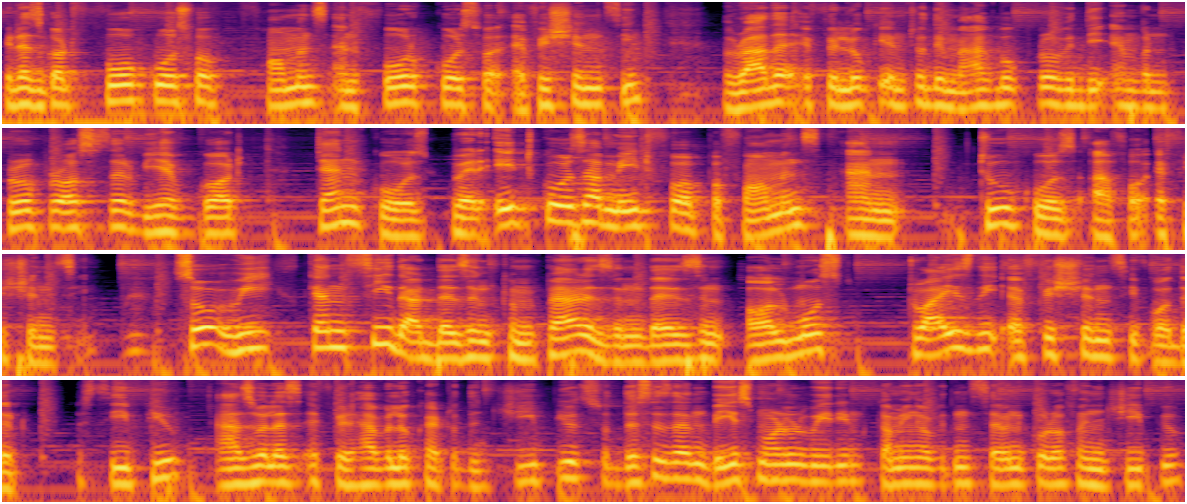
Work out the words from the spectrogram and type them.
it has got 4 cores for performance and 4 cores for efficiency. Rather, if you look into the MacBook Pro with the M1 Pro processor, we have got 10 cores where 8 cores are made for performance and 2 cores are for efficiency. So we can see that there's in comparison, there's an almost twice the efficiency for the CPU as well as if you have a look at the GPU. So this is a base model variant coming up within 7 core of an GPU.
